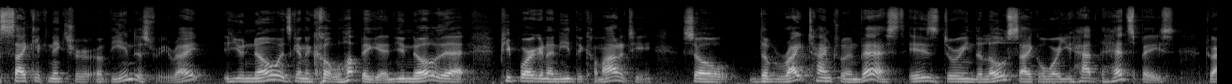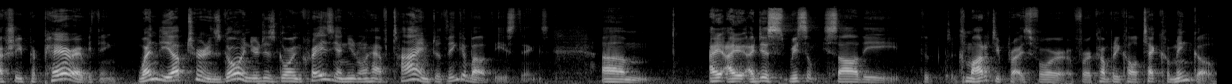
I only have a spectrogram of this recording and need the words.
the cyclic nature of the industry, right? You know it's going to go up again. You know that people are going to need the commodity. So the right time to invest is during the low cycle where you have the headspace to actually prepare everything. When the upturn is going, you're just going crazy and you don't have time to think about these things. Um, I, I, I, just recently saw the, the, commodity price for, for a company called Teck Cominco.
